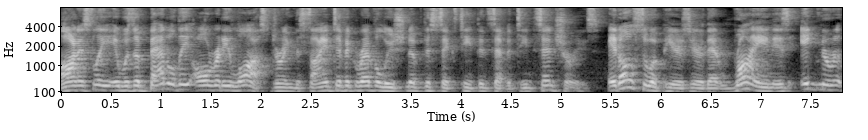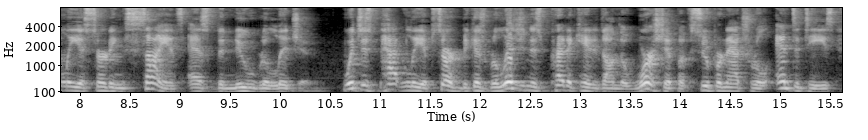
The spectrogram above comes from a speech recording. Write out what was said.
Honestly, it was a battle they already lost during the scientific revolution of the 16th and 17th centuries. It also appears here that Ryan is ignorantly asserting science as the new religion. Which is patently absurd because religion is predicated on the worship of supernatural entities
